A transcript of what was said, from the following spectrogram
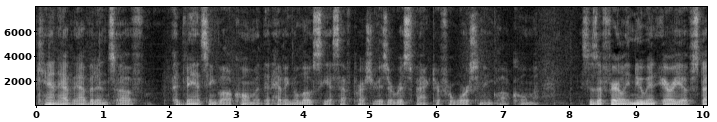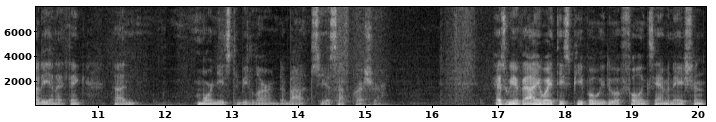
can have evidence of advancing glaucoma, that having a low CSF pressure is a risk factor for worsening glaucoma. This is a fairly new area of study, and I think uh, more needs to be learned about CSF pressure. As we evaluate these people, we do a full examination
